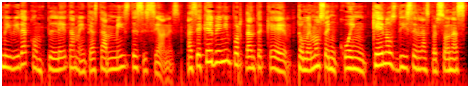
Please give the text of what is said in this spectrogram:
mi vida completamente, hasta mis decisiones. Así que es bien importante que tomemos en cuenta qué nos dicen las personas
